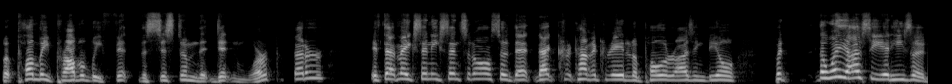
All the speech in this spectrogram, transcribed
but Plumlee probably fit the system that didn't work better, if that makes any sense at all. So that that cr- kind of created a polarizing deal. But the way I see it, he's a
